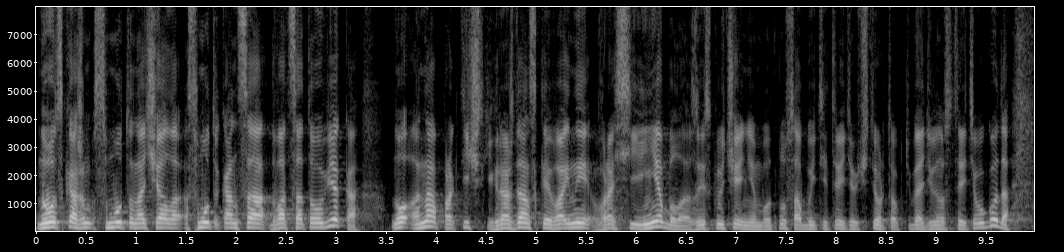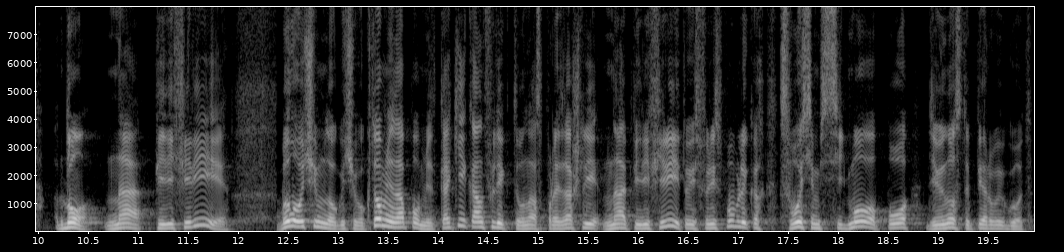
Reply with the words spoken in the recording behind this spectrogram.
Ну вот, скажем, смута, начала, смута конца 20 века, но она практически гражданской войны в России не было, за исключением вот, ну, событий 3-4 октября 1993 года. Но на периферии было очень много чего. Кто мне напомнит, какие конфликты у нас произошли на периферии, то есть в республиках с 87 по 91 год?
